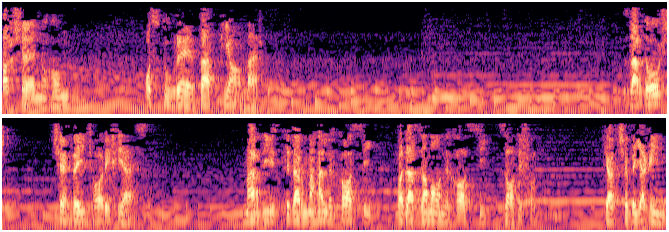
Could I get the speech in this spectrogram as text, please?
بخش نهم استوره و پیامبر. زردشت چهره تاریخی است. مردی است که در محل خاصی و در زمان خاصی زاده شد. گرچه به یقین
